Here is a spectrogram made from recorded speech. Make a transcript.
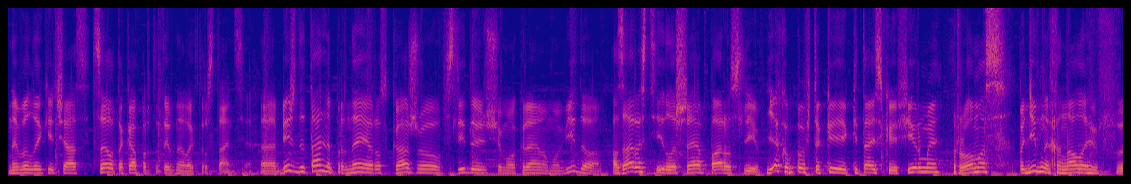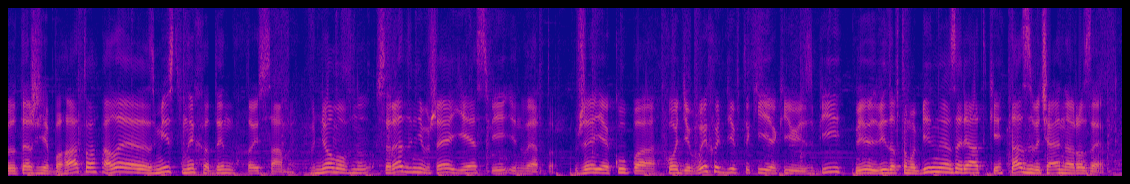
невеликий час. Це отака портативна електростанція. Е, Більш детально про неї розкажу в слідуючому окремому відео. А зараз ті лише пару слів. Я купив такі китайської фірми Romas. Подібних аналогів е, теж є багато, але зміст в них один той самий. В ньому всередині вже є свій інвертор. Вже є купа входів-виходів, такі як USB, від автомобільної зарядки та звичайно розетка.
